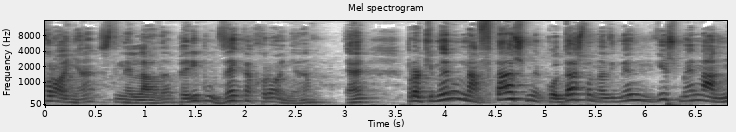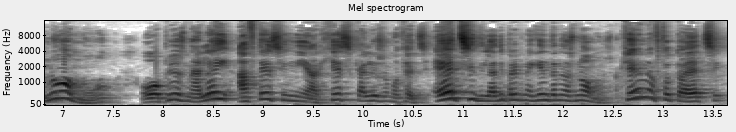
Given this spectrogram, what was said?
χρόνια στην Ελλάδα, περίπου 10 χρόνια, ε, προκειμένου να φτάσουμε κοντά στο να δημιουργήσουμε ένα νόμο ο οποίος να λέει αυτές είναι οι αρχές της καλής νομοθέτησης. Έτσι δηλαδή πρέπει να γίνεται ένας νόμος. Ποιο είναι αυτό το έτσι,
